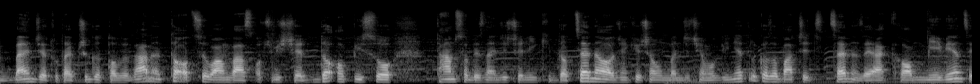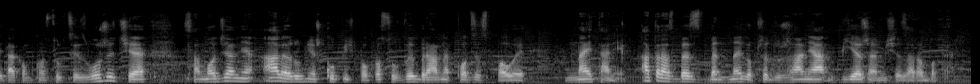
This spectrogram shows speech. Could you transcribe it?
będzie tutaj przygotowywany, to odsyłam Was oczywiście do opisu. Tam sobie znajdziecie linki do ceny, o dzięki czemu będziecie mogli nie tylko zobaczyć ceny, za jaką mniej więcej taką konstrukcję złożycie samodzielnie, ale również kupić po prostu wybrane podzespoły najtaniej. A teraz bez zbędnego przedłużania bierzemy się za robotę.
